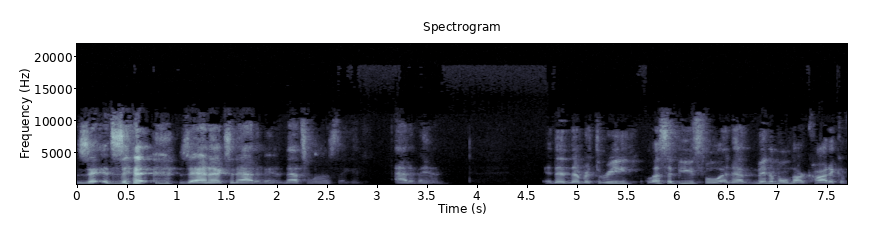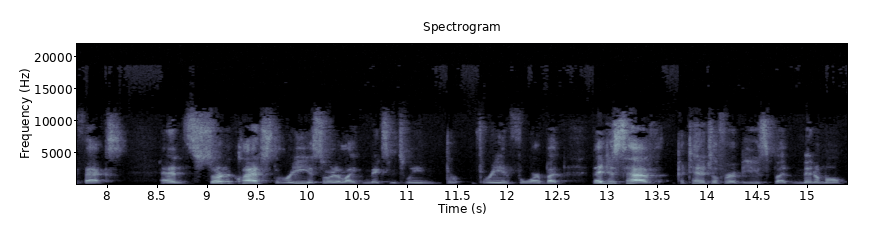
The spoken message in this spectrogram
Z- Z- Xanax and Ativan. That's what I was thinking. Ativan. And then number three, less abuseful and have minimal narcotic effects. And sort of class three is sort of like mixed between th- three and four, but they just have potential for abuse but minimal.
